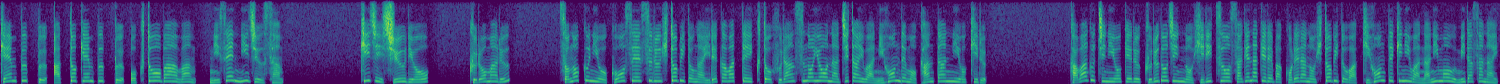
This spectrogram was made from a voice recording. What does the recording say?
ケンプップ、アットケンプップ、オクトーバー1、2023。記事終了？黒丸？その国を構成する人々が入れ替わっていくとフランスのような事態は日本でも簡単に起きる。川口におけるクルド人の比率を下げなければこれらの人々は基本的には何も生み出さない。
